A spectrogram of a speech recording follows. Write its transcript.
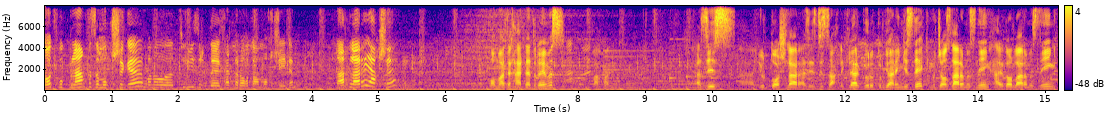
notebook bilan qizim o'qishiga mana televizorda kattarog'idan olmoqchi edim. Narxlari yaxshi. Omadli xaridlar tilaymiz. Rahmat. Aziz e, yurtdoshlar, aziz jizzaxliklar ko'rib turganingizdek, mijozlarimizning, xaridorlarimizning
